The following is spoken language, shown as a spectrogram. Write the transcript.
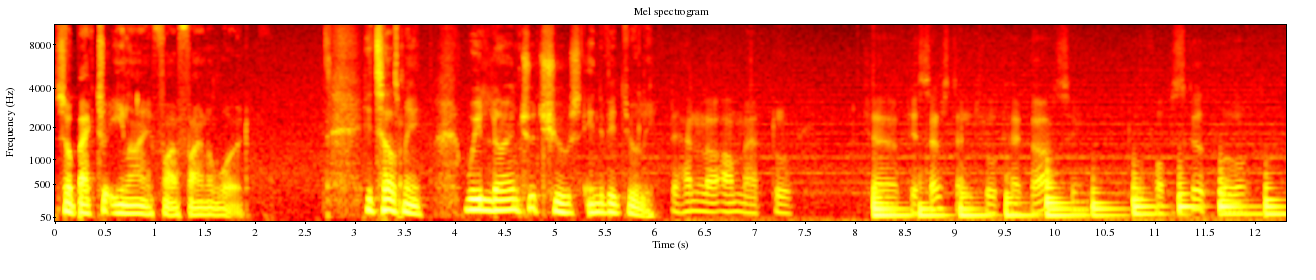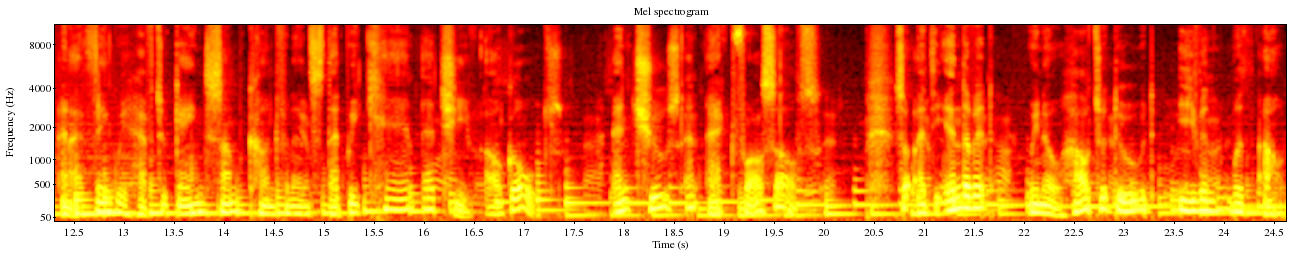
So, back to Eli for a final word. He tells me, we learn to choose individually. Det handler om, at du øh, kan blive selvstændig, du kan gøre ting, du får besked på, and I think we have to gain some confidence that we can achieve our goals and choose and act for ourselves. So at the end of it, we know how to do it even without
